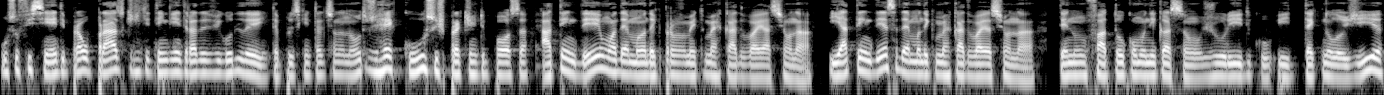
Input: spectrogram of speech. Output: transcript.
o suficiente para o prazo que a gente tem de entrada de vigor de lei. Então, é por isso que a gente está adicionando outros recursos para que a gente possa atender uma demanda que provavelmente o mercado vai acionar. E atender essa demanda que o mercado vai acionar, tendo um fator comunicação jurídico e tecnologia,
